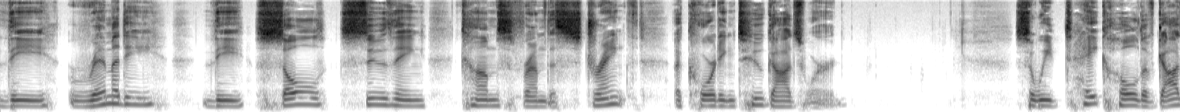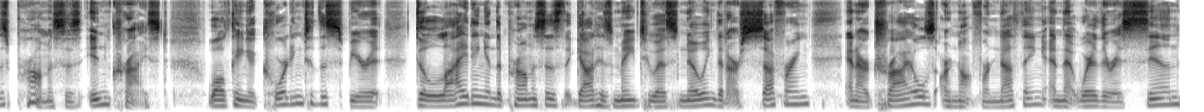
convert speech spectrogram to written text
the remedy, the soul soothing comes from the strength according to God's word. So we take hold of God's promises in Christ, walking according to the Spirit, delighting in the promises that God has made to us, knowing that our suffering and our trials are not for nothing, and that where there is sin,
